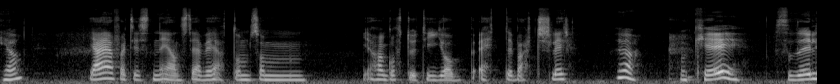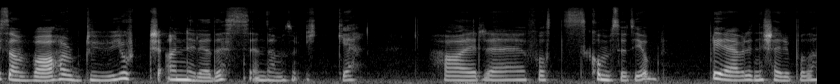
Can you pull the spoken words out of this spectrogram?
Ja. Jeg er faktisk den eneste jeg vet om som har gått ut i jobb etter bachelor. Ja. Ok. Så det er liksom Hva har du gjort annerledes enn dem som ikke har eh, fått komme seg ut i jobb? Blir jeg veldig nysgjerrig på det.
